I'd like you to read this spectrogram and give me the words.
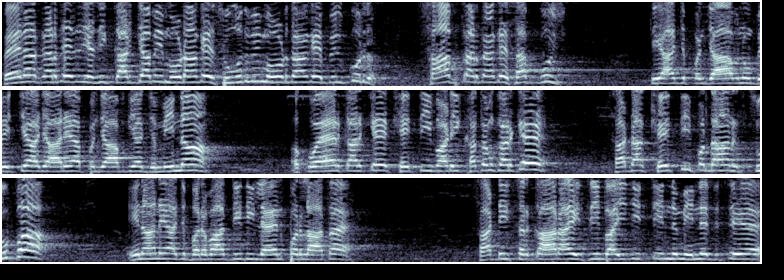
ਪਹਿਲਾਂ ਕਰਦੇ ਸੀ, ਅਸੀਂ ਕਰਜ਼ਾ ਵੀ ਮੋੜਾਂਗੇ, ਸੂਦ ਵੀ ਮੋੜ ਦਾਂਗੇ, ਬਿਲਕੁਲ ਸਾਫ਼ ਕਰ ਦਾਂਗੇ ਸਭ ਕੁਝ। ਤੇ ਅੱਜ ਪੰਜਾਬ ਨੂੰ ਵੇਚਿਆ ਜਾ ਰਿਹਾ, ਪੰਜਾਬ ਦੀਆਂ ਜ਼ਮੀਨਾਂ ਅਕਵਾਇਰ ਕਰਕੇ, ਖੇਤੀਬਾੜੀ ਖਤਮ ਕਰਕੇ, ਸਾਡਾ ਖੇਤੀ ਪ੍ਰਧਾਨ ਸੂਬਾ, ਇਹਨਾਂ ਨੇ ਅੱਜ ਬਰਬਾਦੀ ਦੀ ਲਾਈਨ ਪਰ ਲਾਤਾ ਹੈ। ਸਾਡੀ ਸਰਕਾਰ ਆਈ ਸੀ ਬਾਈ ਜੀ 3 ਮਹੀਨੇ ਦਿੱਤੇ ਐ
